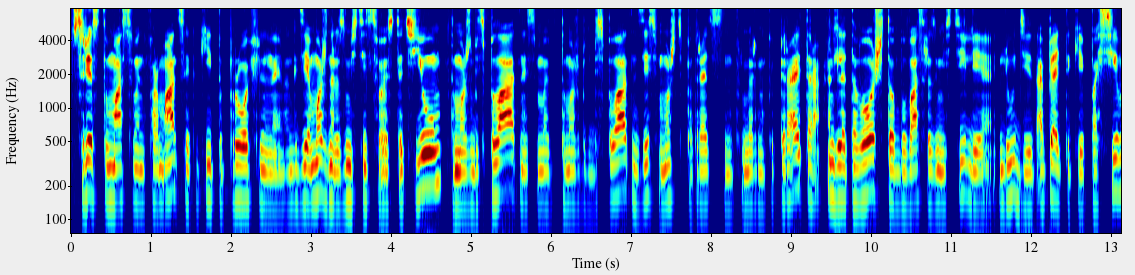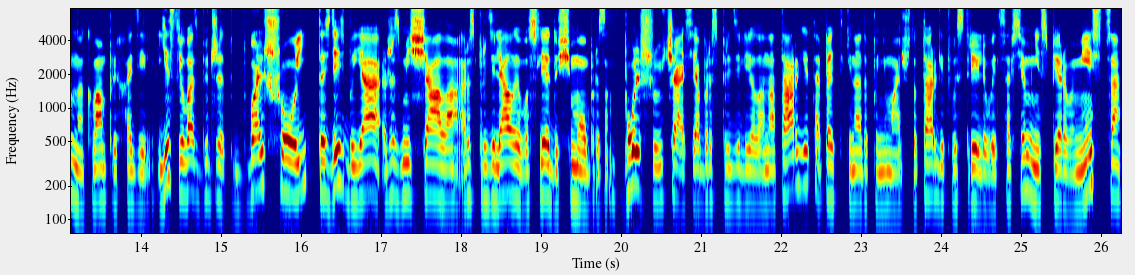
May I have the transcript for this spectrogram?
средства массовой информации, какие-то профильные, где можно разместить свою статью. Это может быть платно, это может быть бесплатно. Здесь вы можете потратить тратиться, например, на копирайтера для того, чтобы вас разместили люди, опять-таки, пассивно к вам приходили. Если у вас бюджет большой, то здесь бы я размещала, распределяла его следующим образом. Большую часть я бы распределила на таргет. Опять-таки, надо понимать, что таргет выстреливает совсем не с первого месяца.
